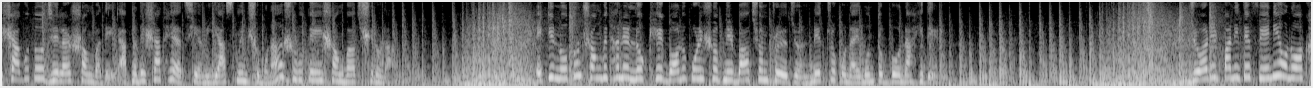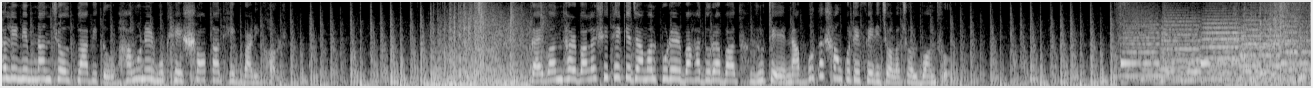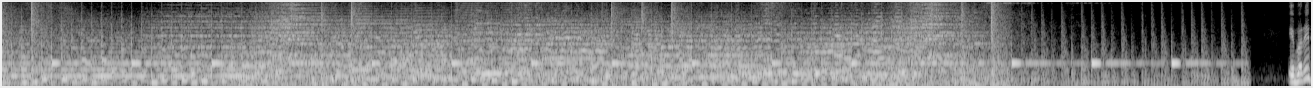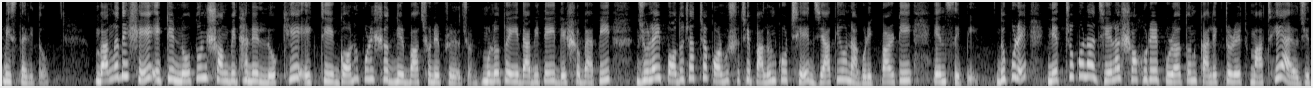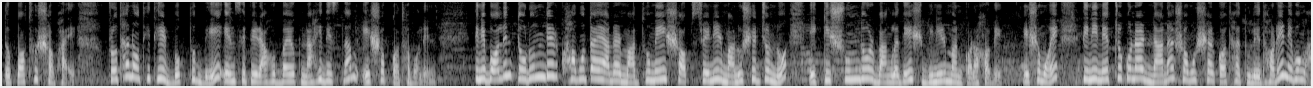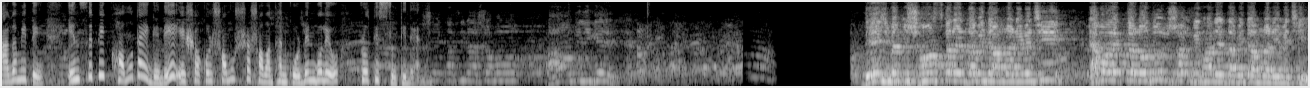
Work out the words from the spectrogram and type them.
স্বাগত জেলার সংবাদে। আপনাদের সাথে আছি আমি ইয়াসমিন সুমনা। শুরুতে এই সংবাদ শিরোনাম। একটি নতুন সংবিধানের লক্ষ্যে গণপরিষদ নির্বাচন প্রয়োজন, নেত্রকোনায় মন্তব্য নাহিদের। জোয়ারের পানিতে ফেনী ও নোয়াখালীর নিম্নাঞ্চল প্লাবিত, ভাঙনের মুখে শতাধিক বাড়িঘর। গাইবান্ধার বালাসী থেকে জামালপুরের বাহাদুরাবাদ রুটে নাব্যতা সংকটে ফেরি চলাচল বন্ধ। এবারে বিস্তারিত। বাংলাদেশে একটি নতুন সংবিধানের লক্ষ্যে একটি গণপরিষদ নির্বাচনের প্রয়োজন। মূলত এই দাবিতেই দেশব্যাপী জুলাই পদযাত্রা কর্মসূচি পালন করছে জাতীয় নাগরিক পার্টি, এনসিপি। দুপুরে নেত্রকোনা জেলা শহরের পুরাতন কালেক্টরেট মাঠে আয়োজিত পথসভায় প্রধান অতিথির বক্তব্যে এনসিপির আহ্বায়ক নাহিদ ইসলাম এসব কথা বলেন। তিনি বলেন, তরুণদের ক্ষমতায় আনার মাধ্যমে সব শ্রেণির মানুষের জন্য একটি সুন্দর বাংলাদেশ বিনির্মাণ করা হবে। এ সময় তিনি নেত্রকোনার নানা সমস্যার কথা তুলে ধরেন এবং আগামীতে এনসিপি ক্ষমতায় গেলে এ সকল সমস্যা সমাধান করবেন বলেও প্রতিশ্রুতি দেন। দেশব্যাপী সংস্কারের দাবিতে আমরা নেমেছি এবং একটা নতুন সংবিধানের দাবিতে আমরা নেমেছি।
